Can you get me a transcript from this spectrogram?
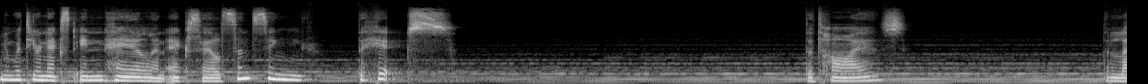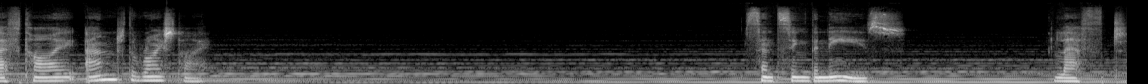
And with your next inhale and exhale, sensing the hips, the thighs, the left thigh, and the right thigh. Sensing the knees, left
